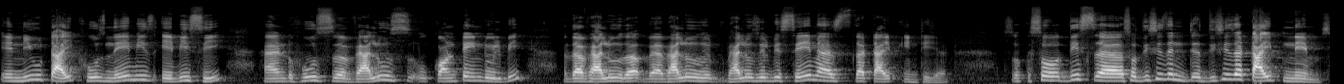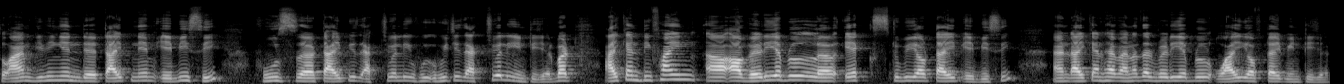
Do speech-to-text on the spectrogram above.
a new type whose name is ABC and whose uh, values contained will be the value the value values will be same as the type integer. So, so this uh, so this is a this is a type name. So, I am giving a type name ABC whose uh, type is actually which is actually integer, but I can define uh, a variable uh, x to be of type ABC and I can have another variable y of type integer.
